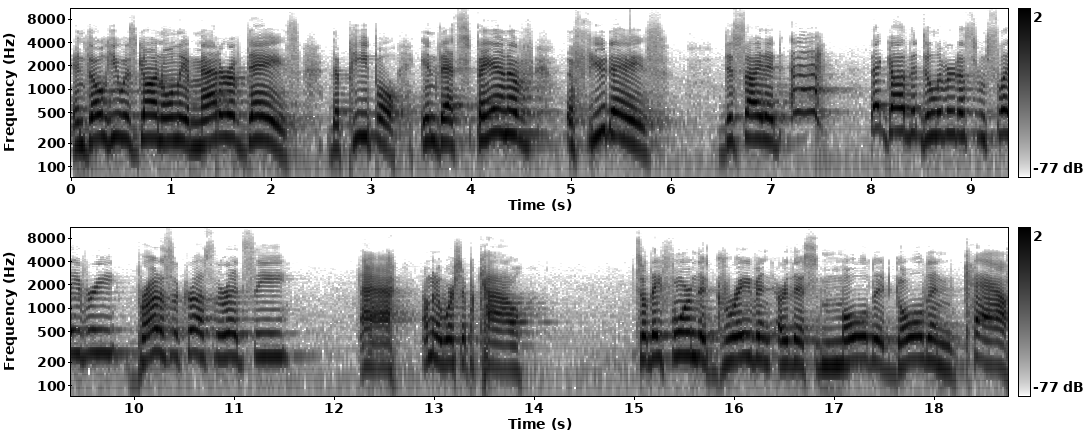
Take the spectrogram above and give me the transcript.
And though he was gone only a matter of days, the people, in that span of a few days, decided, eh, that God that delivered us from slavery, brought us across the Red Sea, ah, I'm going to worship a cow. So they formed this graven or this molded golden calf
